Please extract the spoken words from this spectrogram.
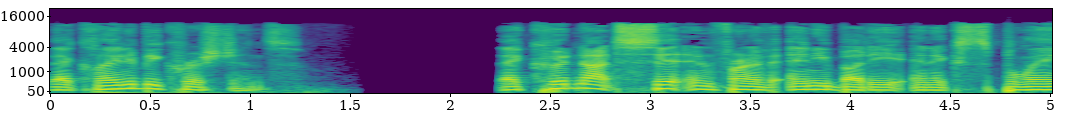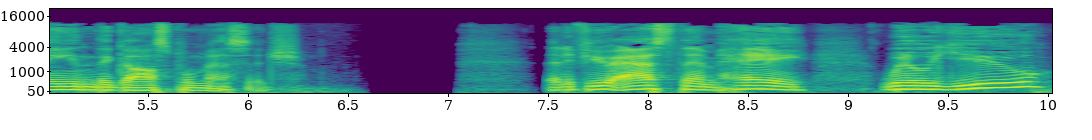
that claim to be christians that could not sit in front of anybody and explain the gospel message that if you ask them, "Hey, will you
